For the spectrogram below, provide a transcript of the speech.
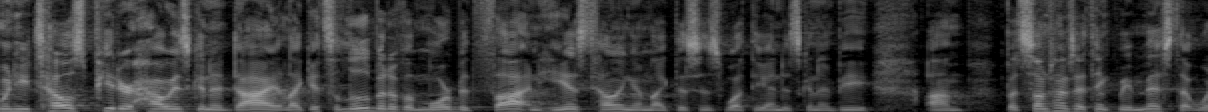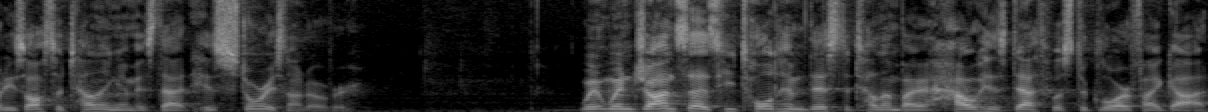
When he tells Peter how he's going to die, like it's a little bit of a morbid thought, and he is telling him, like, this is what the end is going to be. Um, but sometimes I think we miss that what he's also telling him is that his story's not over. When, when John says he told him this to tell him by how his death was to glorify God,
